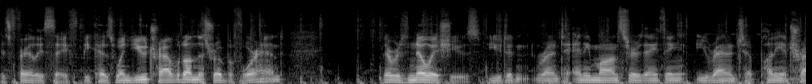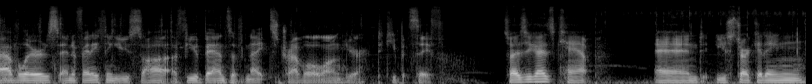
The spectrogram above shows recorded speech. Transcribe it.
is fairly safe because when you traveled on this road beforehand, there was no issues. You didn't run into any monsters, anything. You ran into plenty of travelers, and if anything, you saw a few bands of knights travel along here to keep it safe. So as you guys camp and you start getting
